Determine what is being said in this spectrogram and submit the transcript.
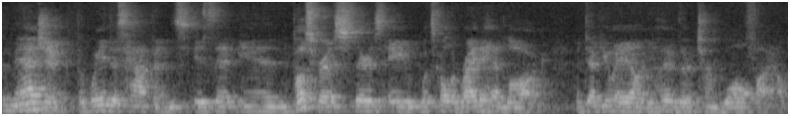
the magic, the way this happens, is that in Postgres, there's a what's called a write-ahead log, a WAL. You'll hear the term wall file.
